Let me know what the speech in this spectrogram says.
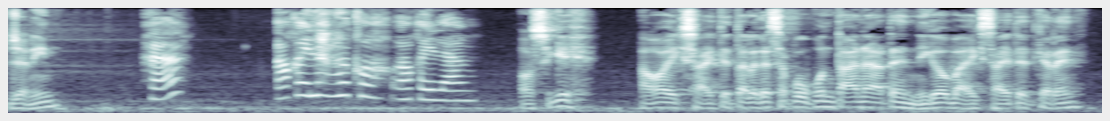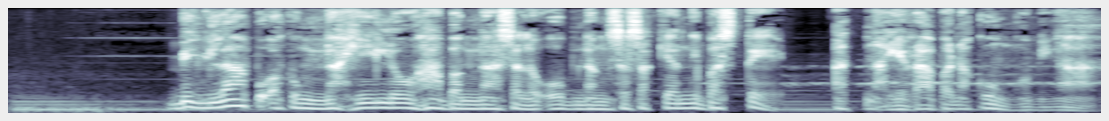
Janine? Ha? Okay lang ako, okay lang. O sige, ako excited talaga sa pupuntahan natin. Ikaw ba excited ka rin? Bigla po akong nahilo habang nasa loob ng sasakyan ni Baste at nahirapan akong huminga.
